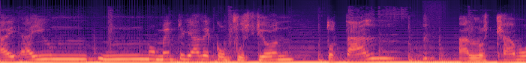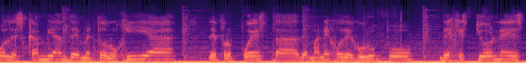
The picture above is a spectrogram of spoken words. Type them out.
Hay, un, momento ya de confusión total. A los chavos les cambian de metodología, de propuesta, de manejo de grupo, de gestiones.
